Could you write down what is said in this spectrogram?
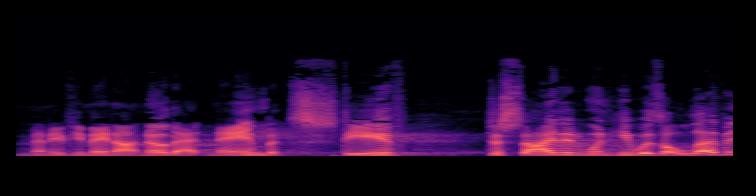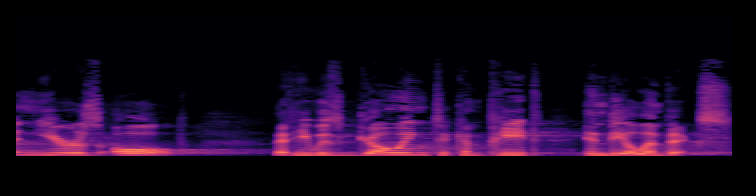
Many of you may not know that name, but Steve decided when he was 11 years old that he was going to compete in the Olympics. He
